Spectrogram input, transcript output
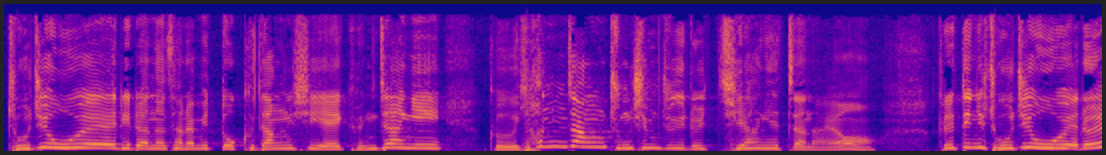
조지 오웰이라는 사람이 또 그 당시에 굉장히 그 현장 중심주의를 지향했잖아요. 그랬더니 조지 오웰을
